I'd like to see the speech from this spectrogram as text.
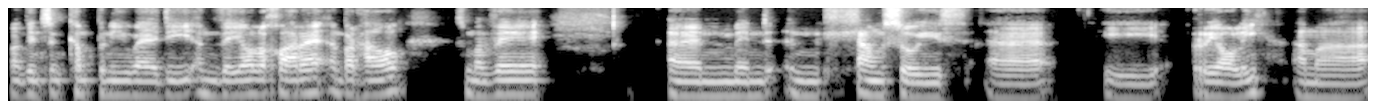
mae Vincent Company wedi ymddeol o chwarae yn barhaol. So mae fe yn mynd yn llawn swydd uh, i reoli a mae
